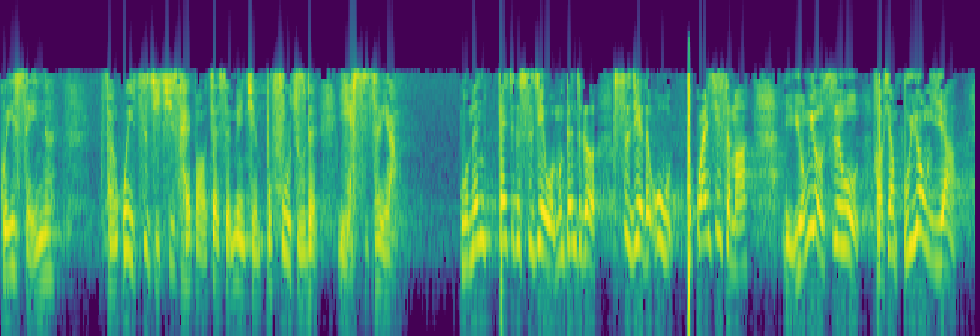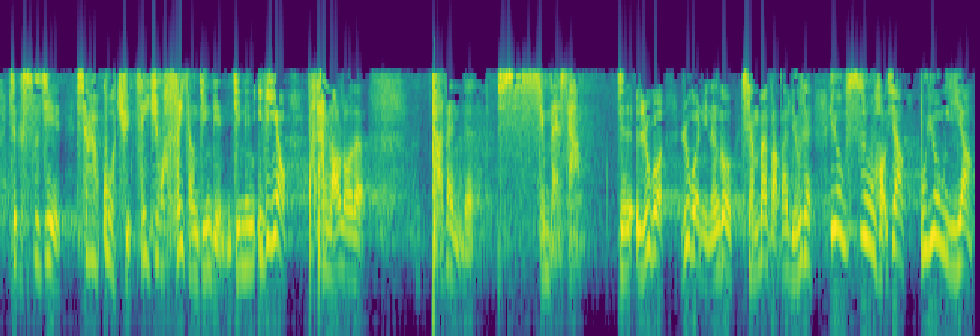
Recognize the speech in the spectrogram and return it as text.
归谁呢？凡为自己积财宝，在神面前不富足的，也是这样。我们在这个世界，我们跟这个世界的物的关系什么？你拥有事物，好像不用一样。这个世界像要过去，这句话非常经典。你今天一定要把它牢牢的搭在你的心板上。就是如果如果你能够想办法把它留在，用事物好像不用一样，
